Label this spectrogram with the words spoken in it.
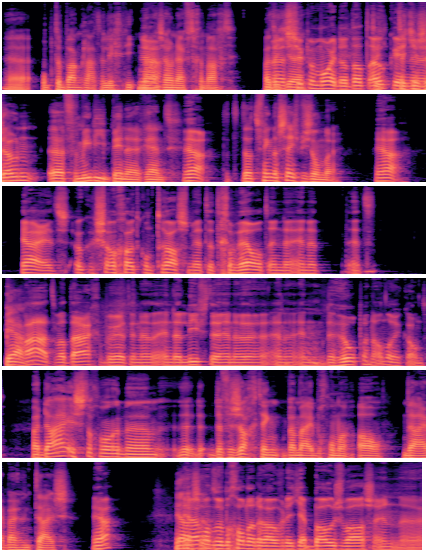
uh, op de bank laten liggen die, ja. na zo'n heftige nacht. Maar dat ja, super mooi dat dat ook. Dat, dat je zo'n uh, familie binnenrent. Ja. Dat, dat vind ik nog steeds bijzonder. Ja. Ja, het is ook zo'n groot contrast met het geweld en, de, en het, het ja. kwaad wat daar gebeurt. En de, en de liefde en de, en, en de hulp aan de andere kant. Maar daar is toch gewoon eh, de, de, verzachting bij mij begonnen al. Daar bij hun thuis. Ja? Ja, want we begonnen erover dat jij boos was en eh,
